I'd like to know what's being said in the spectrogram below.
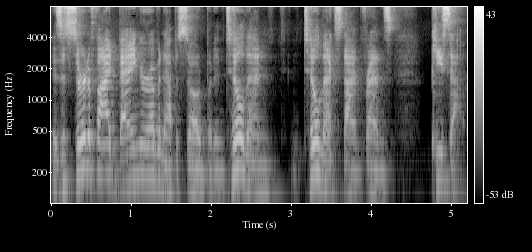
is a certified banger of an episode. But until then, until next time, friends, peace out.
